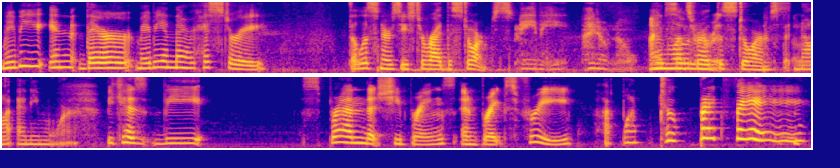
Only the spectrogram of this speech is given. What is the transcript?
Maybe in their maybe in their history, the listeners used to ride the storms. Maybe I don't know. I I'm so once rode the nervous. storms, but not anymore. because the spren that she brings and breaks free, I want to break free.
